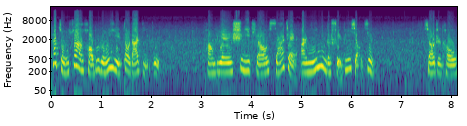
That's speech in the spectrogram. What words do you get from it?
他总算好不容易到达底部，旁边是一条狭窄而泥泞的水滨小径。小指头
